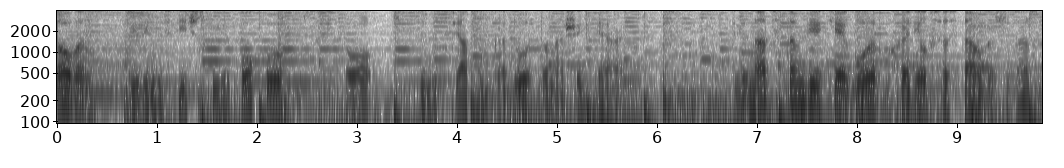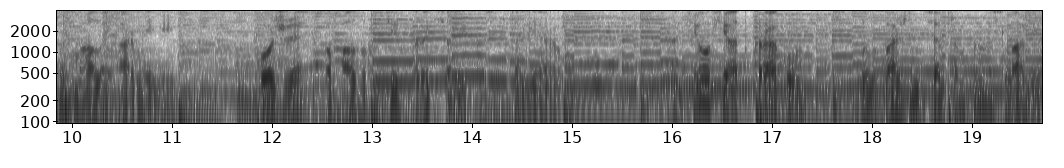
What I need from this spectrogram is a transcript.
Основан в эллинистическую эпоху в 170 году до нашей эры. В XII веке город выходил в состав государства Малой Армении. Позже попал в руки рыцарей-госпитальеров. Антиохия от Кракум был важным центром православия.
